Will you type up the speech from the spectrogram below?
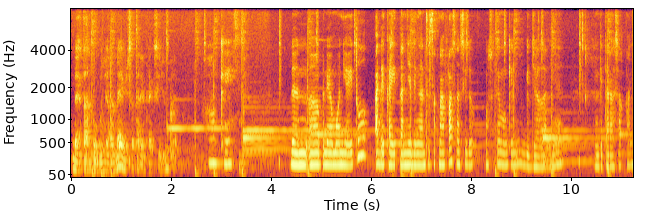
daya tahan tubuhnya rendah ya bisa terinfeksi juga. Oke. Dan eh, pneumonia itu ada kaitannya dengan sesak nafas nggak sih dok? Maksudnya mungkin gejalanya yang kita rasakan.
